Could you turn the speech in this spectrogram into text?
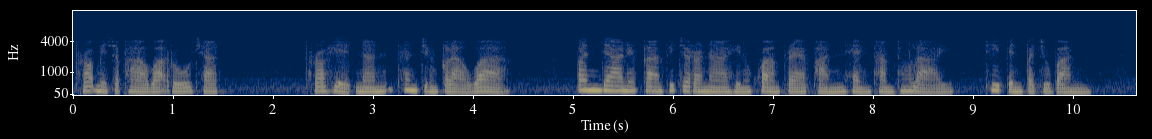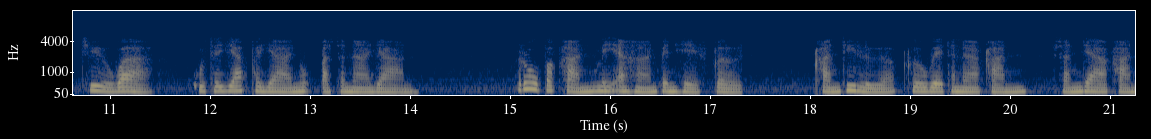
เพราะมีสภาวะรู้ชัด เพราะเหตุนั้นท่านจึงกล่าวว่า ปัญญาในการพิจารณาเห็นความแปรผันแห่งธรรมทั้งหลายที่เป็นปัจจุบัน ชื่อว่า อุทยพยานุปัสนาญาณ รูปขันมีอาหารเป็นเหตุเกิด ขันที่เหลือคือเวทนาขัน สัญญาขัน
